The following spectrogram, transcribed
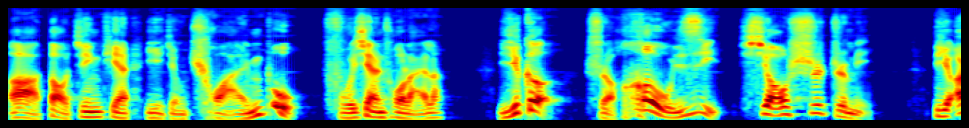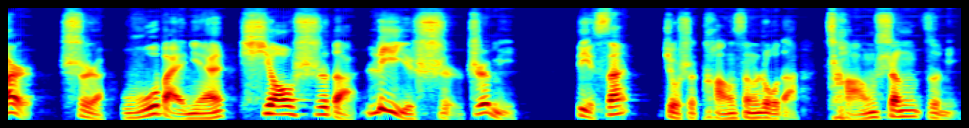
啊，到今天已经全部浮现出来了。一个是后羿消失之谜，第二是五百年消失的历史之谜，第三就是唐僧肉的长生之谜。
